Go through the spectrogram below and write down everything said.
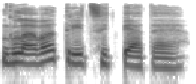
Глава 35.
